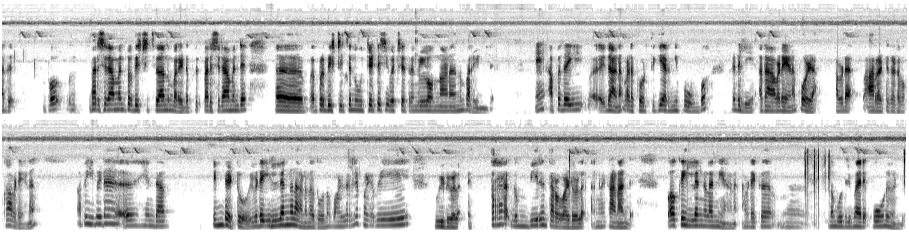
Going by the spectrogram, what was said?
അത് ഇപ്പോൾ പരശുരാമൻ പ്രതിഷ്ഠിച്ചതാണെന്നും പറയുന്നുണ്ട് പരശുരാമന്റെ പ്രതിഷ്ഠിച്ച നൂറ്റെട്ട് ശിവക്ഷേത്രങ്ങളിൽ ഒന്നാണെന്നും പറയുന്നുണ്ട് ഏഹ് അപ്പോൾ ഇതാ ഈ ഇതാണ് വടക്കോടത്തേക്ക് ഇറങ്ങി പോകുമ്പോൾ കണ്ടില്ലേ അത് അവിടെയാണ് പുഴ. അവിടെ ആറാട്ട് കടവൊക്കെ അവിടെയാണ്. അപ്പോൾ ഇവിടെ എന്താ ഉണ്ട് കേട്ടോ ഇവിടെ ഇല്ലങ്ങളാണെന്ന് തോന്നുന്നു. വളരെ പഴയ വീടുകൾ. എത്ര ഗംഭീരം തറവാടുകൾ അങ്ങനെ കാണാണ്ട്. അപ്പോൾ ഒക്കെ ഇല്ലങ്ങൾ തന്നെയാണ്. അവിടെയൊക്കെ നമ്പൂതിരിമാർ പോണ് കണ്ടു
